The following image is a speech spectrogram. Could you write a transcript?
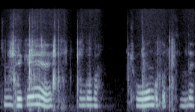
지금 되게 뭔가가 좋은 것 같은데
